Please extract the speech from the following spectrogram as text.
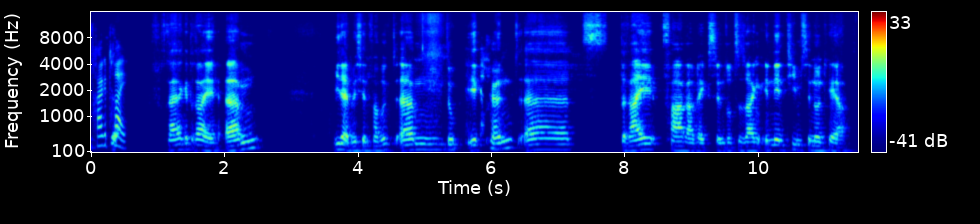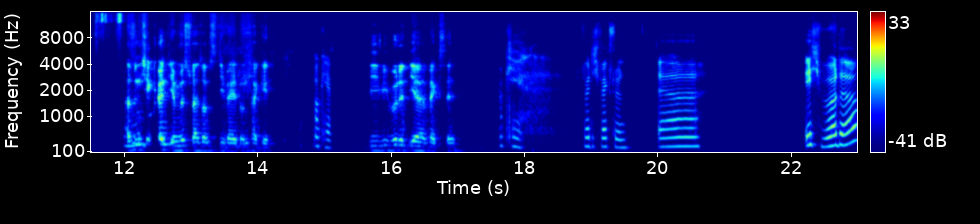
Frage 3. Frage 3. Ähm, wieder ein bisschen verrückt. Ähm, du, ihr könnt äh, drei Fahrer wechseln, sozusagen in den Teams hin und her. Also Mhm. nicht ihr könnt, ihr müsst, weil sonst die Welt untergeht. Okay, Wie, wie würdet ihr wechseln? okay. Würde ich wechseln. Äh, ich würde.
